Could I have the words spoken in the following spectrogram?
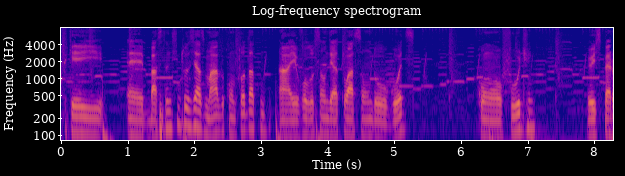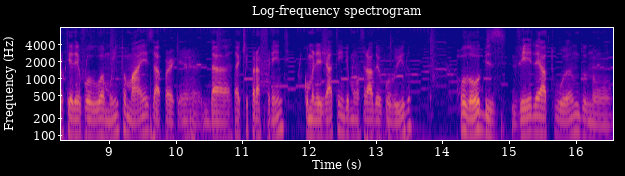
Fiquei eh, bastante entusiasmado com toda a evolução de atuação do Gods, com o Fujin. Eu espero que ele evolua muito mais a partir da, daqui pra frente, como ele já tem demonstrado evoluído. O Lobes, ver ele atuando no,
